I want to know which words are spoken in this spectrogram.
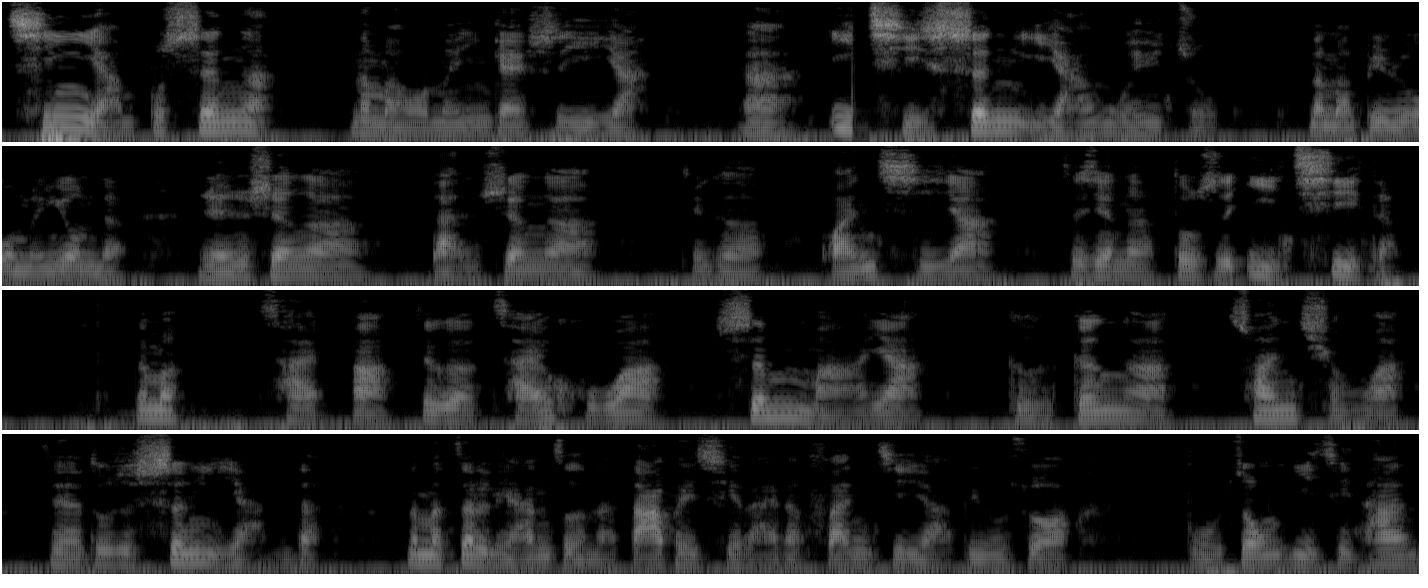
清阳不升啊，那么我们应该是以呀啊益气生阳为主。那么比如我们用的人参啊、党参啊、这个黄芪呀，这些呢都是益气的。那么柴啊这个柴胡啊、生麻呀、葛根啊、川穹啊，这些都是生阳的。那么这两者呢搭配起来的方剂啊，比如说。补中益气汤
